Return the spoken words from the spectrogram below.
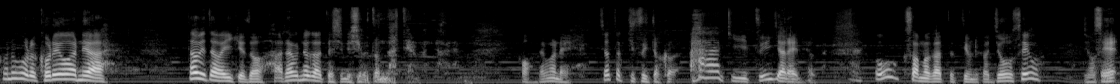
この頃これはね、食べたはいいけど、洗うのが私の仕事になってるもんだから。これもね、ちょっときついとこ。ああ、きついんじゃないんだよ。奥様方っていうのか、女性を、女性、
